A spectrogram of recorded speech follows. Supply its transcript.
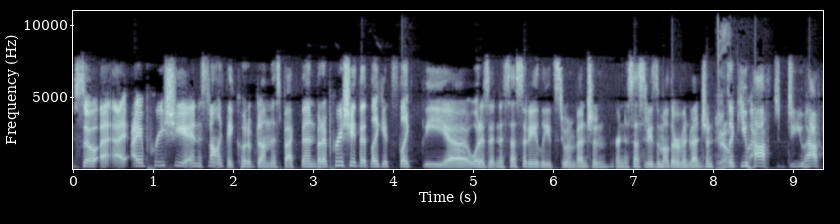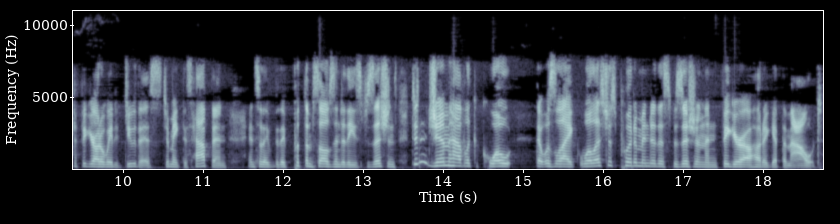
So I, I I appreciate, and it's not like they could have done this back then, but I appreciate that, like, it's like the, uh, what is it? Necessity leads to invention, or necessity is the mother of invention. Yeah. It's like you have to do, you have to figure out a way to do this to make this happen. And so they, they put themselves into these positions. Didn't Jim have like a quote that was like, well, let's just put them into this position and figure out how to get them out.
